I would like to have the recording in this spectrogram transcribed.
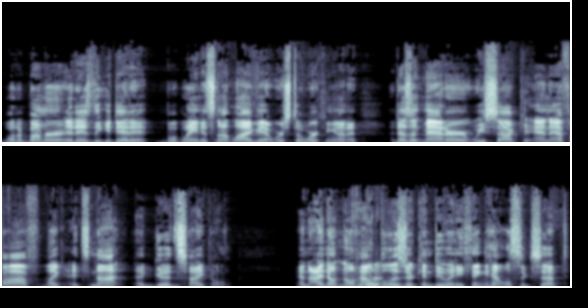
what a bummer it is that you did it. But Wayne, it's not live yet. We're still working on it. It doesn't matter. We suck and F off. Like it's not a good cycle. And I don't know how What- Blizzard can do anything else except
